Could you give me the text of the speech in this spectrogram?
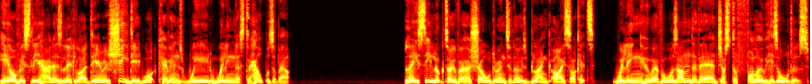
He obviously had as little idea as she did what Kevin's weird willingness to help was about. Lacey looked over her shoulder into those blank eye sockets, willing whoever was under there just to follow his orders.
